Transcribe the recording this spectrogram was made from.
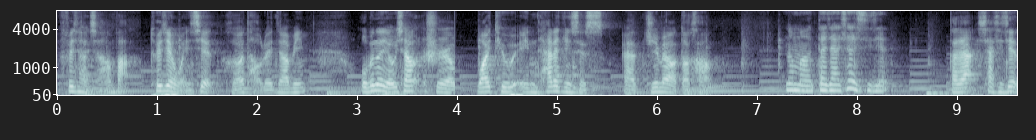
分享想法、推荐文献和讨论嘉宾。我们的邮箱是 y2intelligences@gmail.com。那么大家下期见。大家下期见。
